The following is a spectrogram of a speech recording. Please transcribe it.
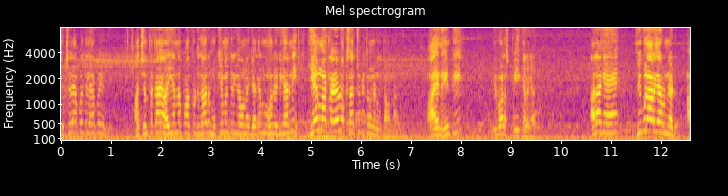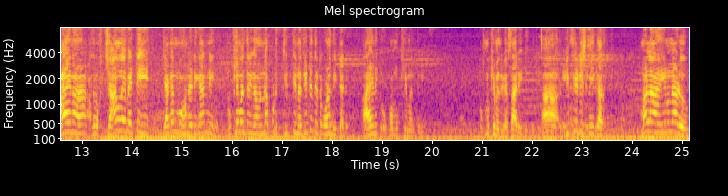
శిక్ష లేకపోతే లేకపోయింది. ఆ చింతకాయ అయ్యన్న పాత్రుడు గారు ముఖ్యమంత్రిగా ఉన్న జగన్మోహన్ రెడ్డి గారిని ఏం మాట్లాడాడో ఒకసారి చూపించమని అడుగుతా ఉన్నారు ఆయన ఏంటి? ఇవాళ స్పీకర్ గారు. అలాగే త్రిపులార్ గారు ఉన్నాడు. ఆయన అసలు ఒక ఛానలే పెట్టి జగన్మోహన్ రెడ్డి గారిని ముఖ్యమంత్రిగా ఉన్నప్పుడు తిట్టిన తిట్టి తిట్టకుండా తిట్టాడు. ఆయనకి ఉప ముఖ్యమంత్రి. ముఖ్యమంత్రి గారు సారీ డిప్యూటీ స్పీకర్. మళ్ళా ఈయనున్నాడు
